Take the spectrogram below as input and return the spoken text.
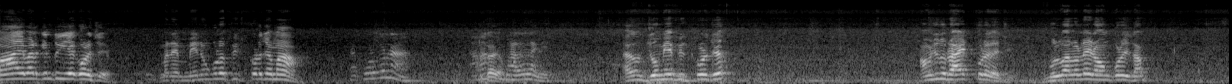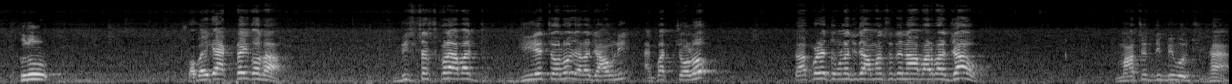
মা এবার কিন্তু ইয়ে করেছে। মানে মেনুগুলো ফিক্স করেছে মা। করব না? আমার ভালো লাগে। একদম জমিয়ে ফিক্স করেছে। আমি শুধু রাইড করে গেছি। ভুলভাল হলে রং করে দিতাম। শুধু সবাইকে একটাই কথা বিশ্বাস করে আবার গিয়ে চলো যারা যাওনি একবার চলো। তারপরে তোমরা যদি আমার সাথে না বারবার যাও মাছের দিব্যি বলছি হ্যাঁ।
